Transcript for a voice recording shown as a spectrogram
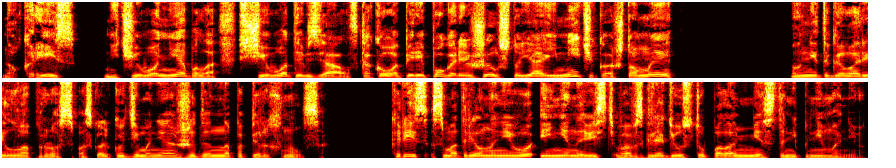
Но, Крис, ничего не было. С чего ты взял? С какого перепуга решил, что я и Мичико, что мы... Он не договорил вопрос, поскольку Дима неожиданно поперхнулся. Крис смотрел на него, и ненависть во взгляде уступала место непониманию.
